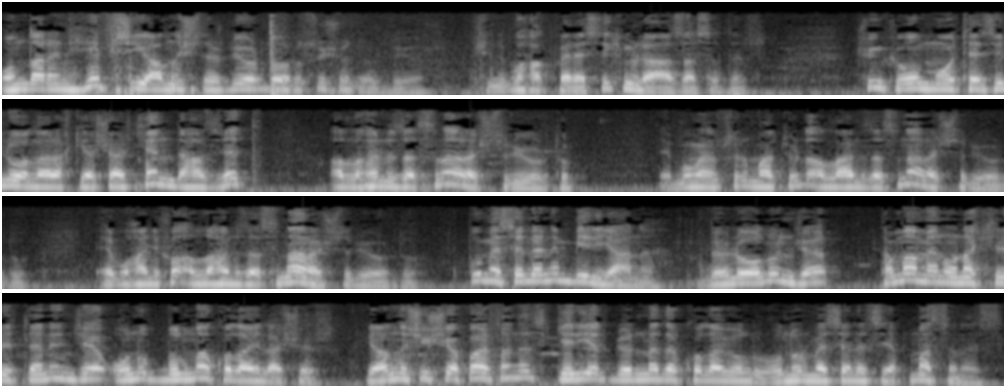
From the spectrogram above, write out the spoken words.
onların hepsi yanlıştır diyor, doğrusu şudur diyor. Şimdi bu hakperestlik mülazasıdır. Çünkü o mutezili olarak yaşarken de Hazret Allah'ın rızasını araştırıyordu. Ebu Mansur Maturidi Allah'ın rızasını araştırıyordu. Ebu Hanife Allah'ın rızasını araştırıyordu. Bu meselenin bir yanı. Böyle olunca tamamen ona kilitlenince onu bulma kolaylaşır. Yanlış iş yaparsanız geriye dönme de kolay olur. Onur meselesi yapmazsınız.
